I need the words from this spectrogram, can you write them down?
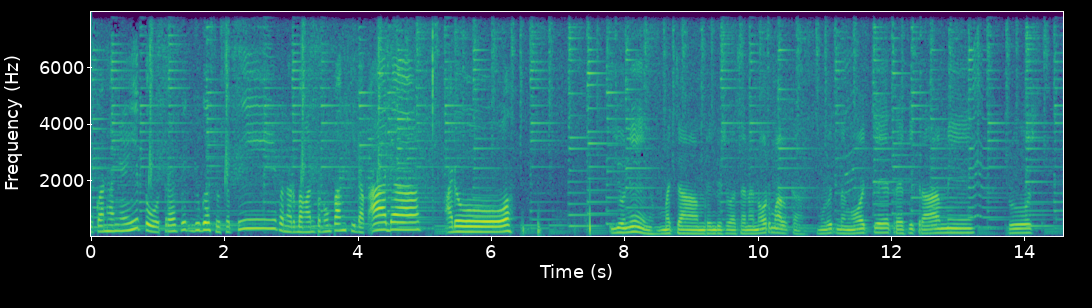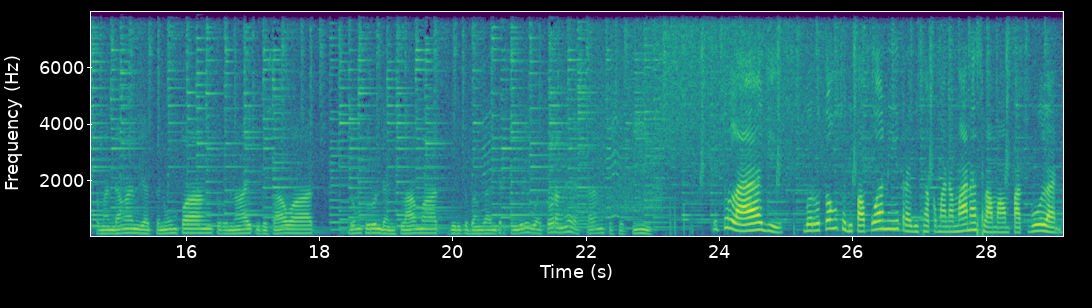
Bukan hanya itu, traffic juga sepi, penerbangan penumpang tidak ada. Aduh, Iyo nih, macam rindu suasana normal kah. Mulut nengoce, traffic rame, terus pemandangan lihat penumpang turun naik di pesawat, dong turun dan selamat, jadi kebanggaan tersendiri buat orang ya sekarang sesepi. itu lagi, baru tong di Papua nih, tra bisa ke mana-mana selama empat bulan.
